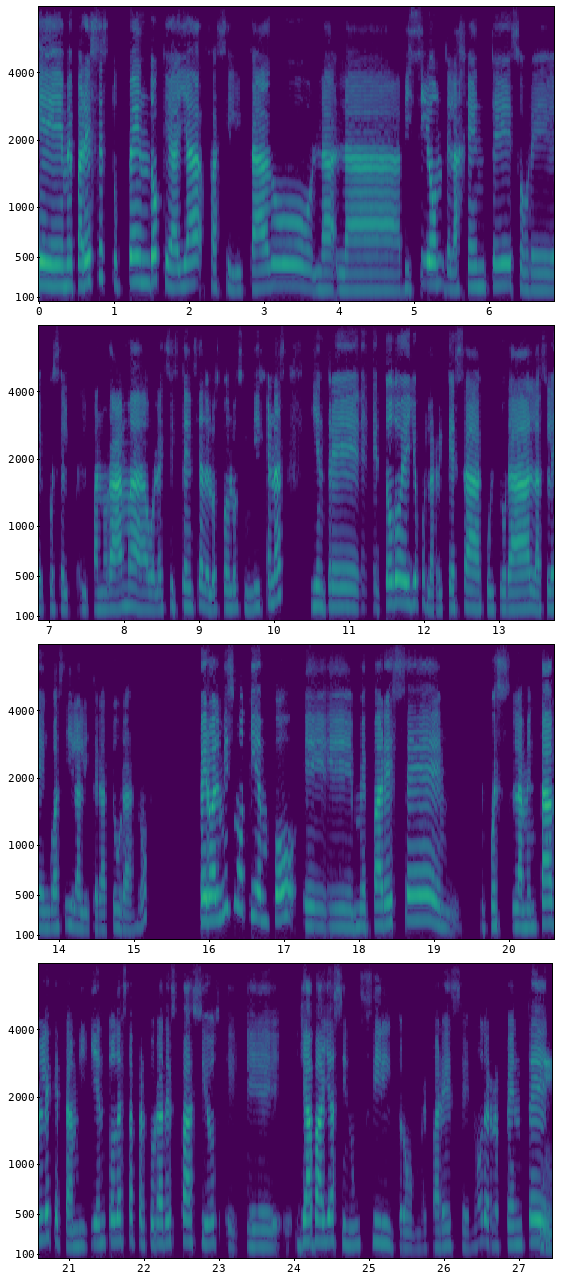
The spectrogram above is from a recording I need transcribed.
que me parece estupendo que haya facilitado la, la visión de la gente sobre pues, el, el, panorama o la existencia de los pueblos indígenas y entre todo ello, pues la riqueza cultural, las lenguas y la literatura, ¿no? Pero al mismo tiempo, eh, me parece pues lamentable que también toda esta apertura de espacios eh, ya vaya sin un filtro, me parece, ¿no? De repente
